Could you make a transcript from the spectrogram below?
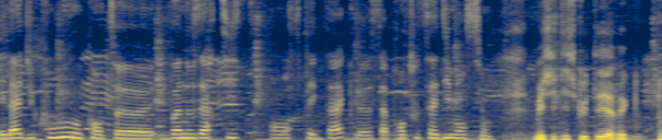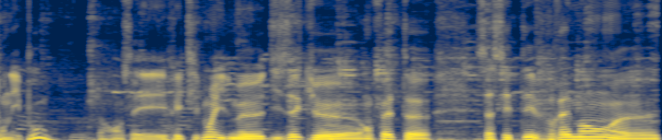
Et là, du coup, quand euh, il voit nos artistes en spectacle, ça prend toute sa dimension. Mais j'ai discuté avec ton époux, Florence, et effectivement, il me disait que, en fait, euh, ça s'était vraiment euh,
